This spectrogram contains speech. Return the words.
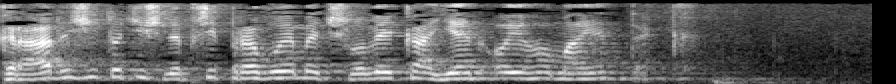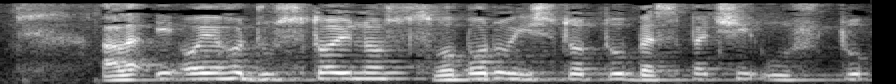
Krádeži totiž nepřipravujeme člověka jen o jeho majetek, ale i o jeho důstojnost, svobodu, jistotu, bezpečí, ústu,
